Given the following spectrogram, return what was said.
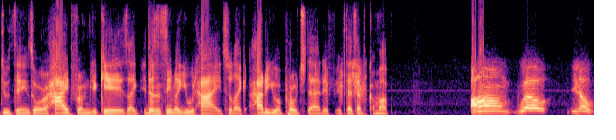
do things or hide from your kids, like it doesn't seem like you would hide. So, like, how do you approach that if, if that's ever come up? Um, well, you know,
